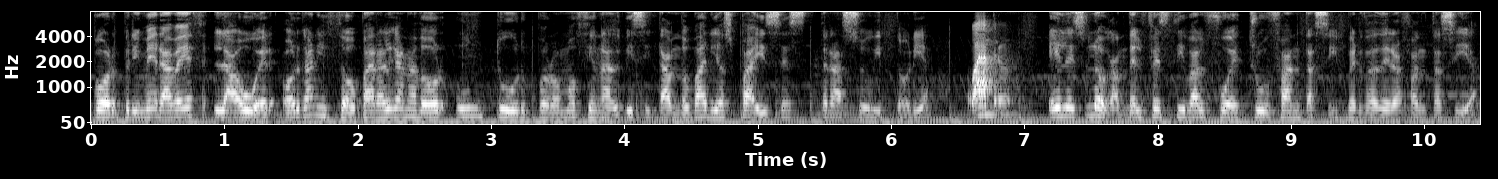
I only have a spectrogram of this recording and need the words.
Por primera vez, la UER organizó para el ganador un tour promocional visitando varios países tras su victoria. 4. El eslogan del festival fue True Fantasy, verdadera fantasía,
